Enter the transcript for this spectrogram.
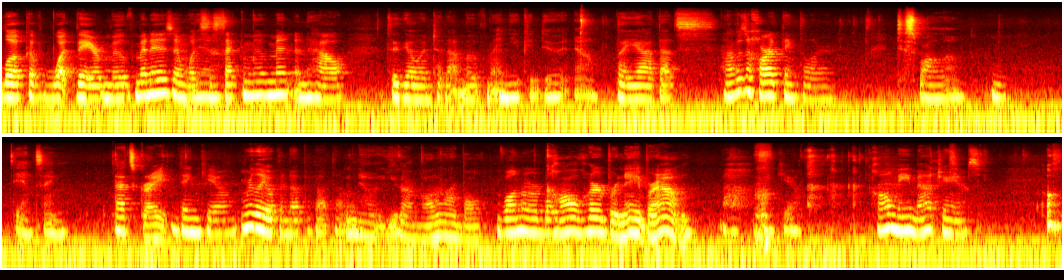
look of what their movement is and what's the second movement and how to go into that movement. And you can do it now. But yeah, that's that was a hard thing to learn. To swallow. Mm. Dancing. That's great. Thank you. I'm really opened up about that one. No, you got vulnerable. Vulnerable. Call her Brene Brown. Ah, thank you. Call me Matt James. Oh.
